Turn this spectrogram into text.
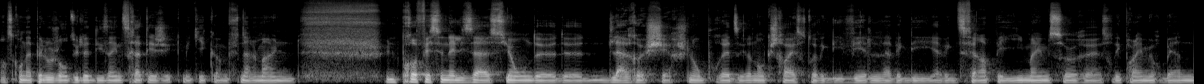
en ce qu'on appelle aujourd'hui le design stratégique, mais qui est comme finalement une une professionnalisation de, de, de, la recherche, là, on pourrait dire. Donc, je travaille surtout avec des villes, avec, des, avec différents pays, même sur, euh, sur des problèmes urbains,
